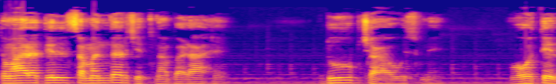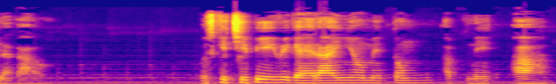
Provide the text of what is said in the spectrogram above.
तुम्हारा दिल समंदर जितना बड़ा है डूब जाओ उसमें गोते लगाओ। उसकी छिपी हुई गहराइयों में तुम अपने आप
